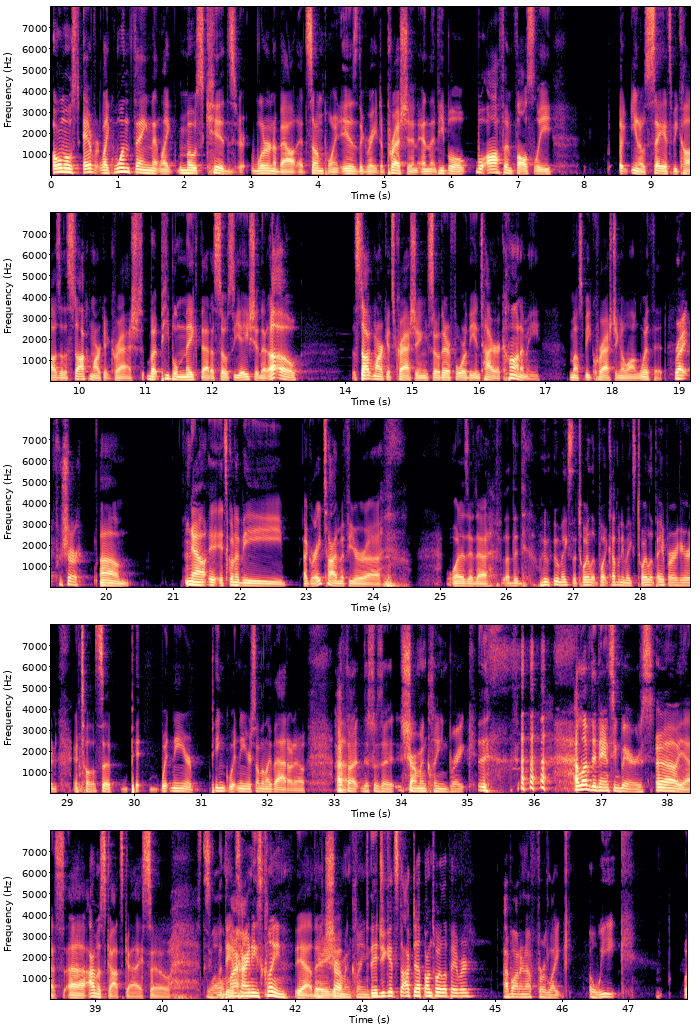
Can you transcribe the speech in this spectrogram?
almost every like one thing that like most kids learn about at some point is the Great Depression, and that people will often falsely uh, you know say it's because of the stock market crash, but people make that association that uh oh, the stock market's crashing, so therefore the entire economy must be crashing along with it. right for sure. Now it, it's going to be a great time if you're. Uh, what is it? Uh, the, who, makes the toilet? What company makes toilet paper here in, in Tulsa? P- Whitney or Pink Whitney or something like that? I don't know. I thought this was a Charmin clean break. I love the Dancing Bears. Oh yes, uh, I'm a Scots guy, so Well, my Heine's clean. Yeah, there It's you Charmin go. clean. Did you get stocked up on toilet paper? I bought enough for like a week.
